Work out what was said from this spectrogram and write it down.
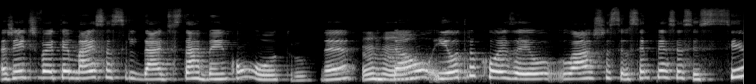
a gente vai ter mais facilidade de estar bem com o outro, né? Uhum. Então, e outra coisa, eu, eu acho assim, eu sempre pensei assim, se,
